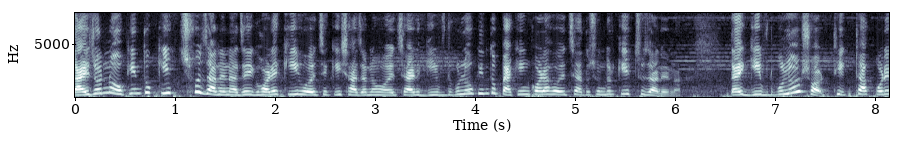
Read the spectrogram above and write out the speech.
তাই জন্য ও কিন্তু কিচ্ছু জানে না যে ঘরে কি হয়েছে, কি সাজানো হয়েছে, আর গিফটগুলোও কিন্তু প্যাকিং করা হয়েছে, এত সুন্দর কিচ্ছু জানে না। তাই গিফটগুলো ঠিকঠাক করে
